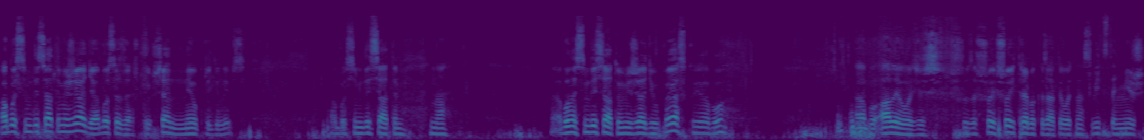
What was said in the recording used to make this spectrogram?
Або 70-м жаді, або СЗшкою. Ще не оприділився. Або 70-м на або на 70-му міжряді УПС-кою, або або, але ось що, за що, що й треба казати, от у нас відстань між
